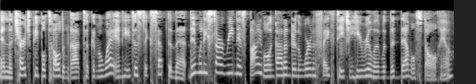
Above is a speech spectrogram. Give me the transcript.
And the church people told him God took him away, and he just accepted that. Then when he started reading his Bible and got under the Word of Faith teaching, he realized the devil stole him.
